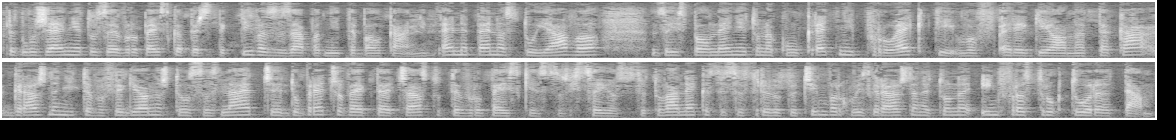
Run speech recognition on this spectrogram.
предложението за европейска перспектива за Западните Балкани. ЕНП настоява за изпълнението на конкретни проекти в региона. Така гражданите в региона ще осъзнаят, че е добре човек да е част от Европейския съюз. Затова нека се съсредоточим върху изграждането на инфраструктура там.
